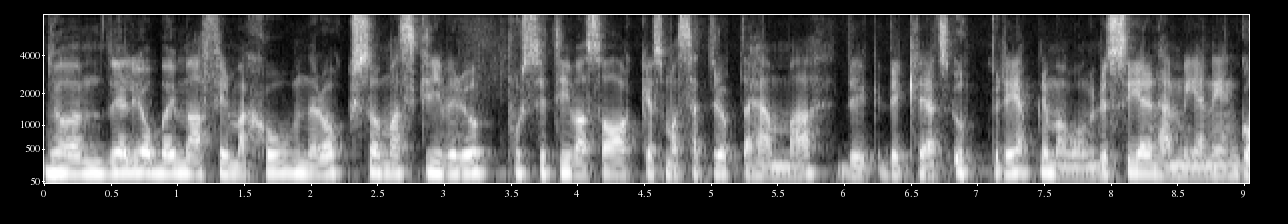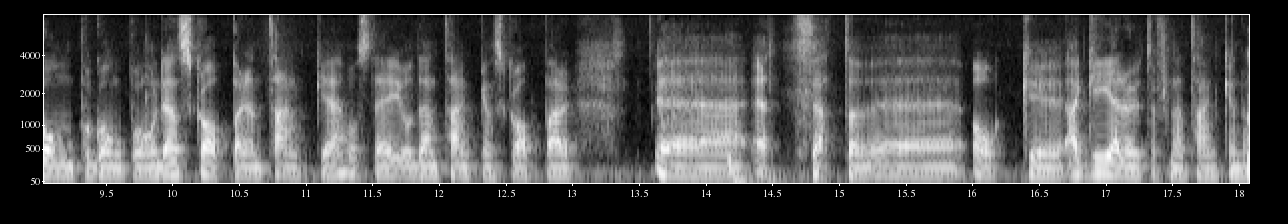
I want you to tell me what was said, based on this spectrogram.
du har en del jobbar ju med affirmationer också. Man skriver upp positiva saker som man sätter upp där hemma. Det, det krävs upprepning många gånger. Du ser den här meningen gång på gång på gång. Den skapar en tanke hos dig och den tanken skapar ett sätt att eh, och, eh, agera utifrån den här tanken. Då.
